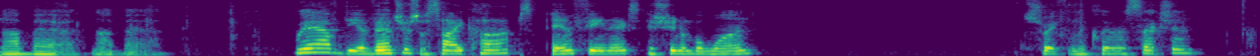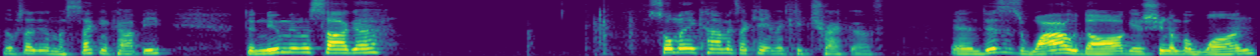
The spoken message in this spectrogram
Not bad, not bad. We have The Adventures of Cyclops and Phoenix, issue number one. Straight from the clearance section. Looks like this is my second copy. The New Moon Saga. So many comics I can't even keep track of. And this is Wild Dog, issue number one.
